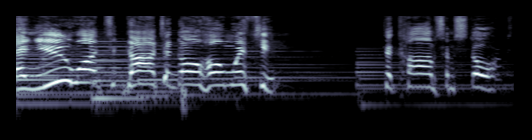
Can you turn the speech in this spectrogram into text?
and you want God to go home with you to calm some storms,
